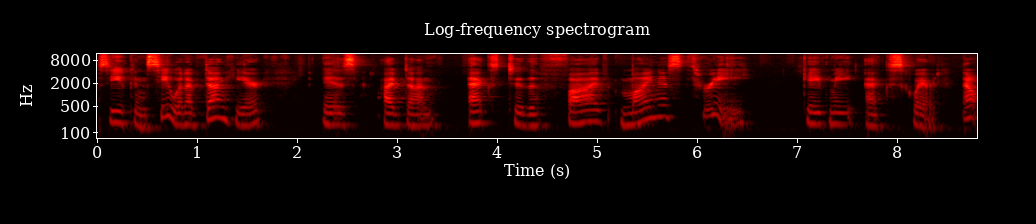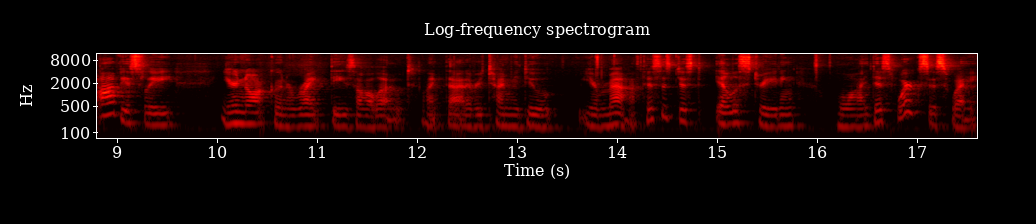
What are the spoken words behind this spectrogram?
So you can see what I've done here is I've done x to the 5 minus 3 gave me x squared. Now obviously you're not going to write these all out like that every time you do your math. This is just illustrating why this works this way.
